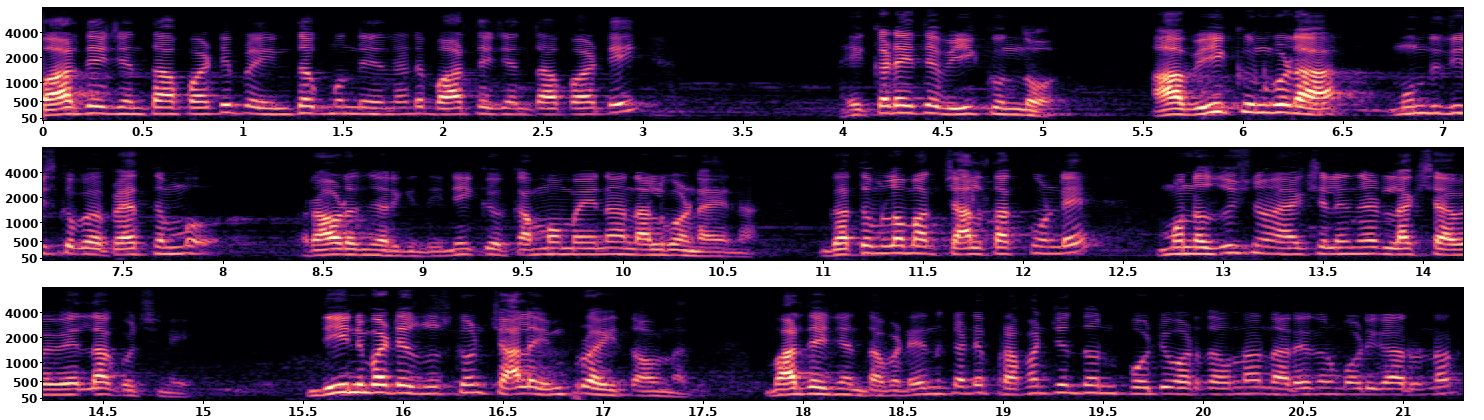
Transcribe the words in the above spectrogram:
భారతీయ జనతా పార్టీ ఇప్పుడు ఇంతకుముందు ఏంటంటే భారతీయ జనతా పార్టీ ఎక్కడైతే వీక్ ఉందో ఆ వీక్ను కూడా ముందు తీసుకుపోయే ప్రయత్నం రావడం జరిగింది. నీకు ఖమ్మమైన నల్గొండ అయినా. గతంలో మాకు చాలా తక్కువ ఉండే. మొన్న చూసిన యాక్చువల్ ఏంటంటే లక్ష యాభై వేల దాకా వచ్చినాయి. దీన్ని బట్టి చూసుకొని చాలా ఇంప్రూవ్ అవుతూ ఉన్నది భారతీయ జనతా పార్టీ. ఎందుకంటే ప్రపంచంతో పోటీ పడుతూ ఉన్నారు నరేంద్ర మోడీ గారు ఉన్నారు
